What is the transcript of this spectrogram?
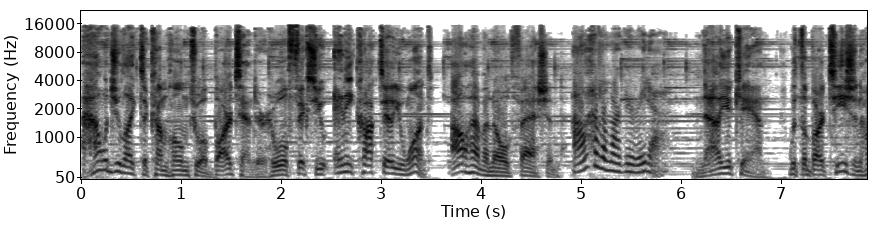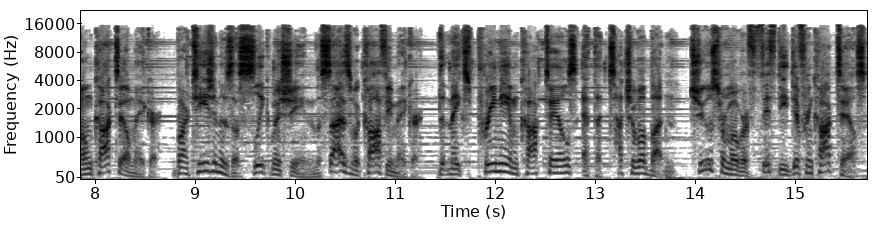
How would you like to come home to a bartender who will fix you any cocktail you want? I'll have an old fashioned. I'll have a margarita. Now you can with the Bartesian Home Cocktail Maker. Bartesian is a sleek machine the size of a coffee maker that makes premium cocktails at the touch of a button. Choose from over 50 different cocktails,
